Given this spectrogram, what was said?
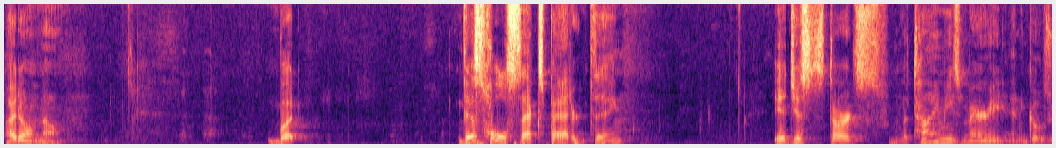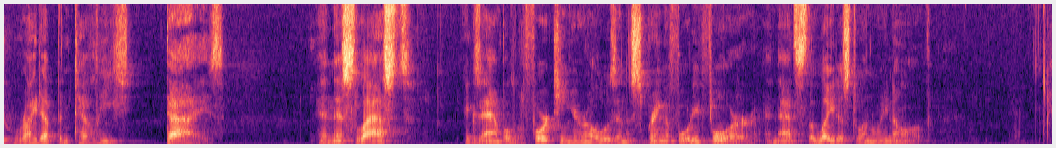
I don't know. But this whole sex pattern thing, it just starts from the time he's married and goes right up until he dies. And this last example of a 14 year old was in the spring of 44, and that's the latest one we know of.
